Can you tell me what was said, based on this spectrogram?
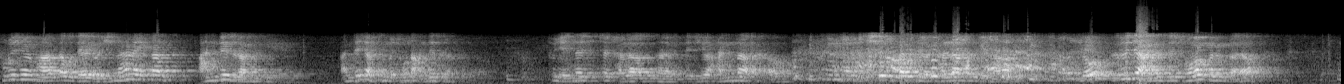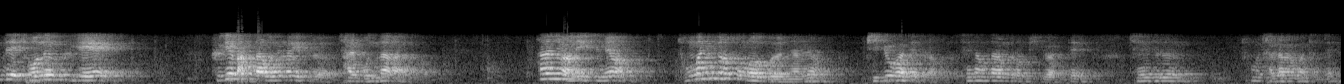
부르심을 받았다고 내가 열심히 하려니까 안 되더라고요. 그게. 안 되지 않습니까? 저는 안 되더라고요. 저 옛날에 진짜 잘 나가던 사람인데 지금 안 나가요. 지금 같아요. 잘 나가는 게 요? 그러지 않으세요? 저만 그런가요? 근데 저는 그게 그게 맞다고 생각이 들어요. 잘 못 나가는 거. 하나님 안에 있으면 정말 힘들었던 건 뭐였냐면 비교가 되더라고요. 세상 사람들하고 비교할 때 쟤네들은 정말 잘 나간 것 같은데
